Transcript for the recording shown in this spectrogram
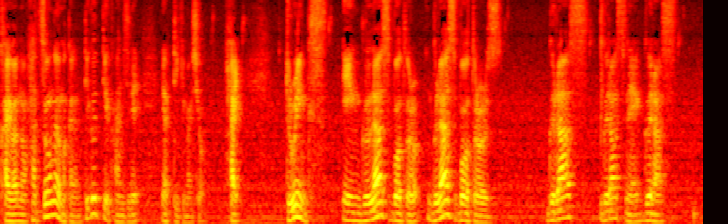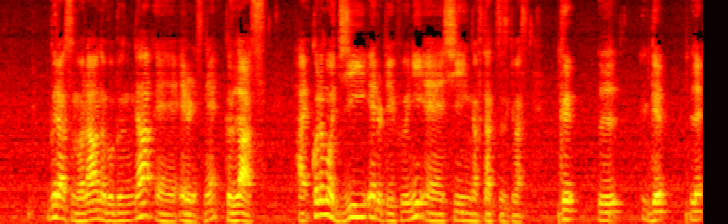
会話の発音が上手くなっていくっていう感じでやっていきましょうはい drinks in glass bottle glass bottles. グラスグラスねグラスグラスのラの部分が、えー、L ですね。グラスはい。これも GL というふうに、えー、子音が2つ続きます。グルグル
